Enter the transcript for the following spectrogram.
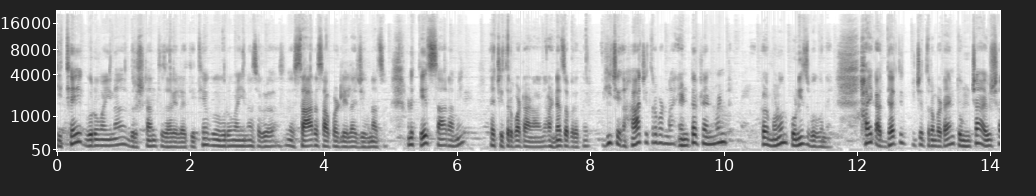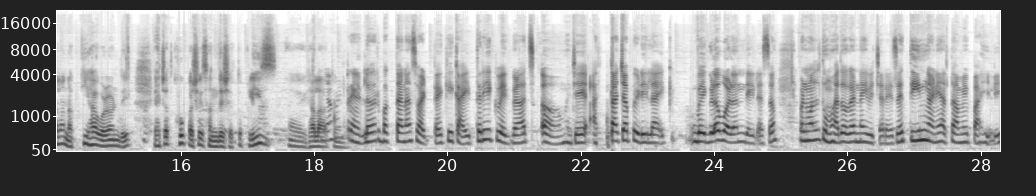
तिथे गुरुमाईंना दृष्टांत झालेला आहे. तिथे गुरुमाईंना सगळं सार सापडलेला आहे जीवनाचं. आणि तेच सार आम्ही या चित्रपट आणण्याचा प्रयत्न ही चि हा चित्रपट ना एंटरटेनमेंट म्हणून कोणीच बघू नये. हा एक आध्यात्मिक चित्रपट आहे आणि तुमच्या आयुष्याला नक्की हा वळण देईल. ह्याच्यात खूप असे संदेश आहेत. तो प्लीज ह्याला तुम्ही ट्रेलर बघतानाच वाटतं की काहीतरी एक वेगळाच म्हणजे आत्ताच्या पिढीला एक वेगळं वळण देईल असं. पण मला तुम्हा दोघांनाही विचारायचं आहे तीन गाणी आता आम्ही पाहिली.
